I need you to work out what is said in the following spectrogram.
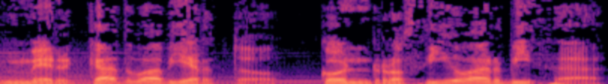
Mercado Abierto con Rocío Arbiza.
